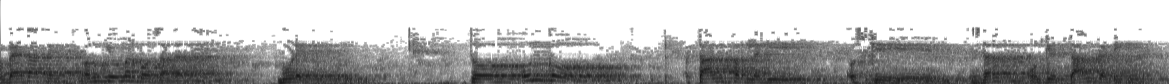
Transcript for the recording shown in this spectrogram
عبیدہ تھے اور ان کی عمر بہت زیادہ تھی، بوڑھے تھے۔ تو ان کو ٹانگ پر لگی، اس کی ضرورت، ان کی ٹانگ کٹی۔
